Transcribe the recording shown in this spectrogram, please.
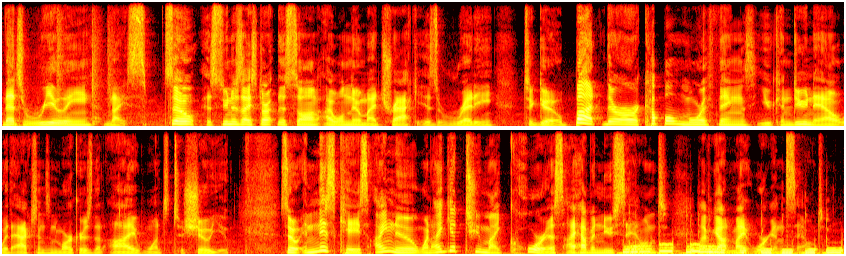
That's really nice. So as soon as I start this song, I will know my track is ready to go. But there are a couple more things you can do now with actions and markers that I want to show you. So in this case, I know when I get to my chorus, I have a new sound. I've got my organ sound.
